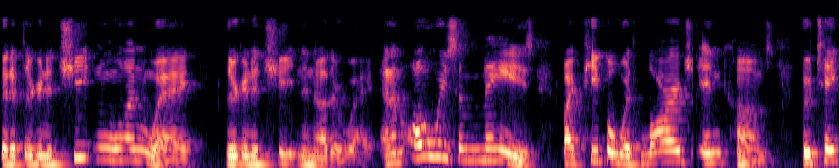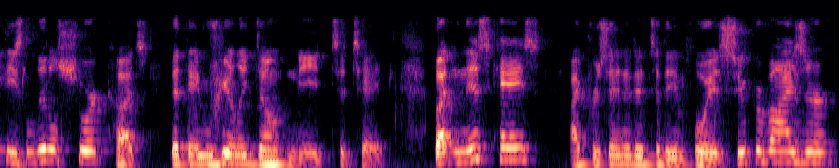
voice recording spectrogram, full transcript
that if they're going to cheat in one way, they're going to cheat in another way. And I'm always amazed by people with large incomes who take these little shortcuts that they really don't need to take. But in this case, I presented it to the employee's supervisor.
